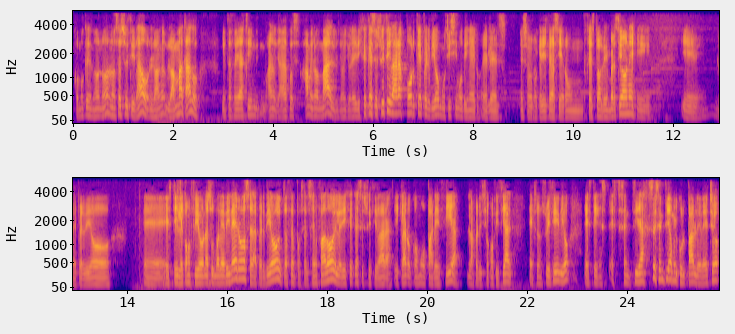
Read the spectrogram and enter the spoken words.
¿Cómo que no, no, no se ha suicidado? Lo han, lo han matado. Y entonces ya estoy, bueno, ya pues, ah, menos mal. Yo, yo, le dije que se suicidara porque perdió muchísimo dinero. Él es, eso es lo que dice así, era un gestor de inversiones y, y le perdió eh, Steve le confió una suma de dinero, se la perdió, entonces pues él se enfadó y le dije que se suicidara. Y claro, como parecía la versión oficial es un suicidio, Steve sentía, se sentía muy culpable. De hecho,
